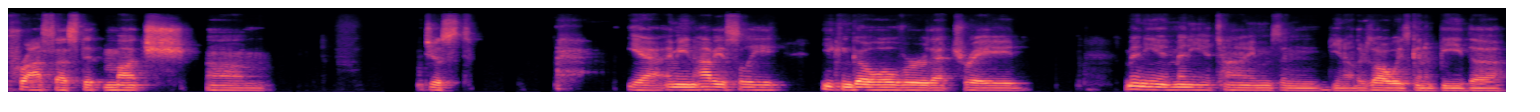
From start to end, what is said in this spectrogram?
processed it much. Um, just, yeah, I mean, obviously, you can go over that trade many and many a times, and you know, there's always going to be the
